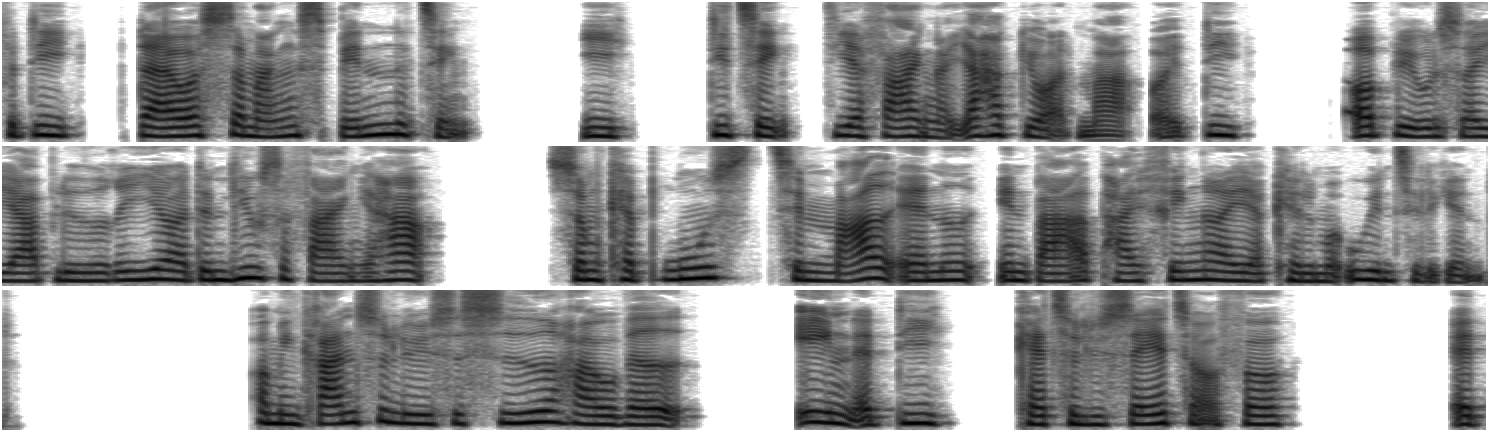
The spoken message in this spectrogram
fordi der er også så mange spændende ting i de ting, de erfaringer, jeg har gjort mig, og de oplevelser, jeg er blevet rigere, og den livserfaring, jeg har, som kan bruges til meget andet end bare at pege fingre i og kalde mig uintelligent. Og min grænseløse side har jo været en af de katalysatorer for, at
